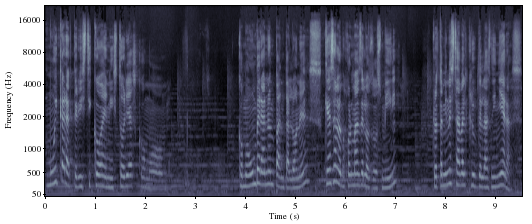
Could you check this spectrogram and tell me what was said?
muy característico en historias como, como Un verano en pantalones, que es a lo mejor más de los 2000, pero también estaba el Club de las Niñeras.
